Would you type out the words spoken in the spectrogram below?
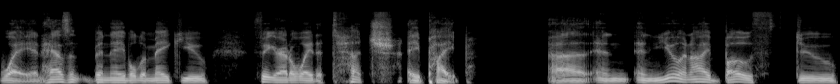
way. It hasn't been able to make you figure out a way to touch a pipe uh, and and you and I both do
